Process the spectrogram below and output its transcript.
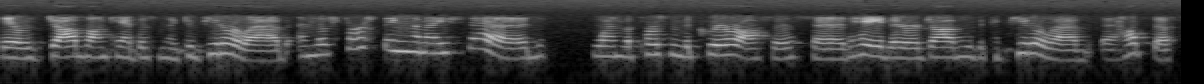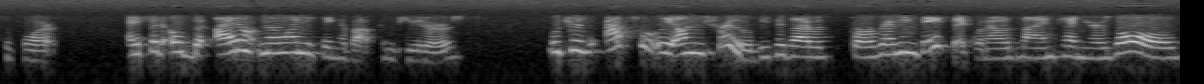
There was jobs on campus in the computer lab. And the first thing that I said when the person in the career office said, hey, there are jobs at the computer lab that help desk support, I said, oh, but I don't know anything about computers, which was absolutely untrue because I was programming BASIC when I was nine, ten years old.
